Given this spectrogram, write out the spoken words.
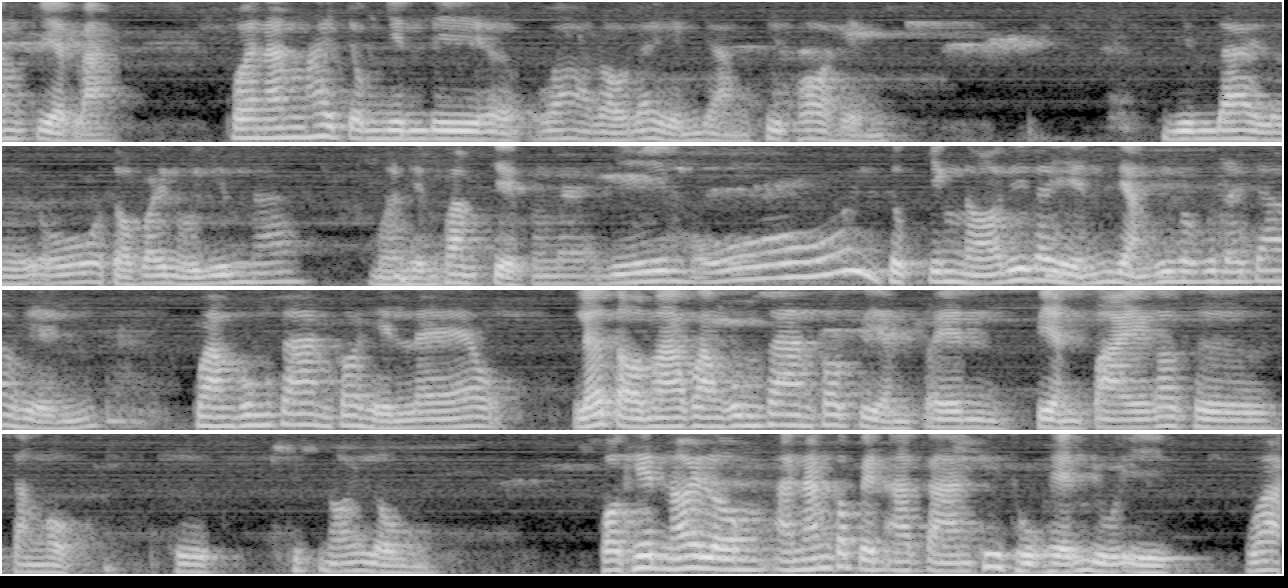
รังเกียจล่ะ เพราะนั้นให้จงยินดีเถอะว่าเราได้เห็นอย่างที่พ่อเห็น ยิ้มได้เลย โอ้ ต่อไปหนูยิ้มนะเหมือนเห็นความเจ็บนั่นแหละยิ้ม โอ้ยสุขจริงหนอที่ได้เห็นอย่างที่พระพุทธเจ้าเห็น ความฟุ้งซ่านก็เห็นแล้ว แล้วต่อมาความฟุ้งซ่านก็เปลี่ยนเป็นเปลี่ยนไปก็คือสงบคือคิดน้อยลง พอคิดน้อยลง อันนั้นก็เป็นอาการที่ถูกเห็นอยู่อีก ว่า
